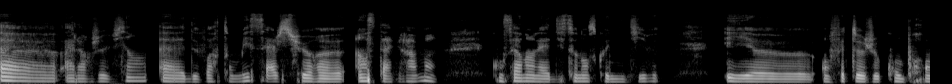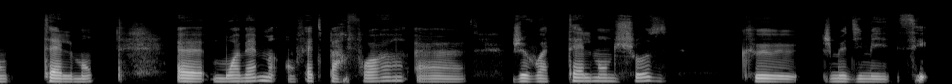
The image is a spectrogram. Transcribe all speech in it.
euh, alors je viens euh, de voir ton message sur euh, Instagram concernant la dissonance cognitive et en fait je comprends tellement. Moi-même, en fait, parfois, je vois tellement de choses que je me dis mais c'est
